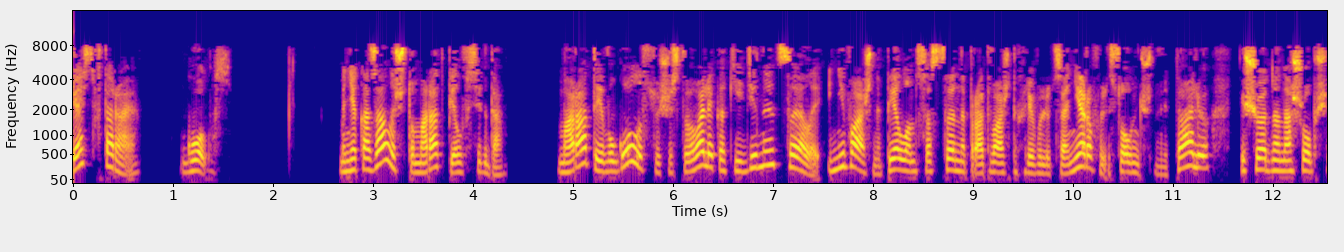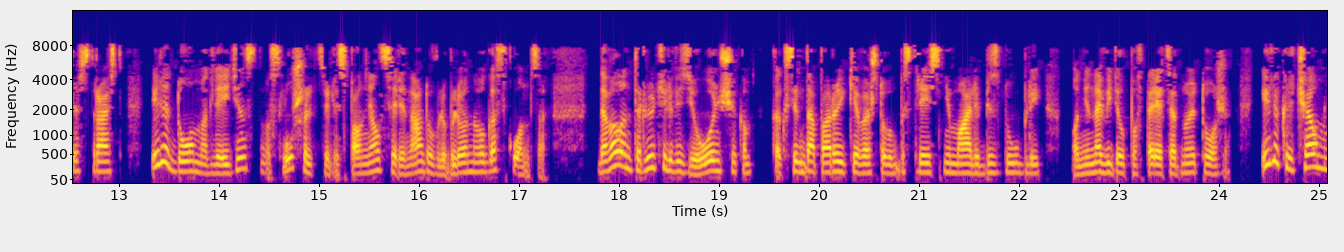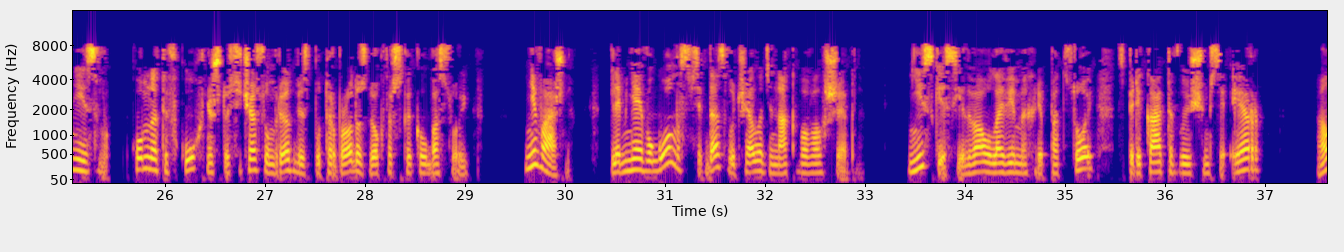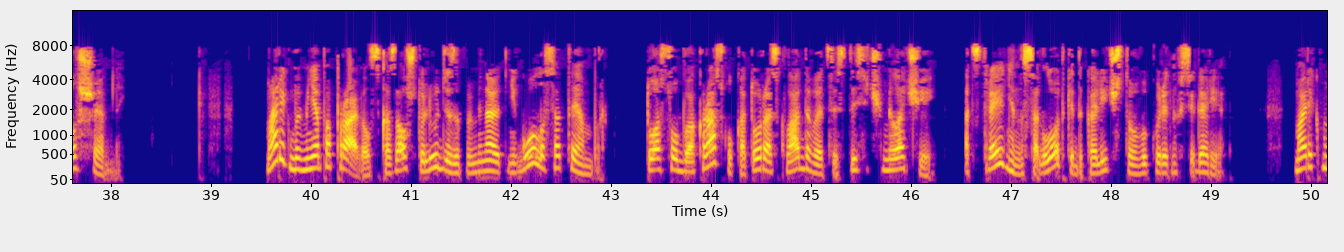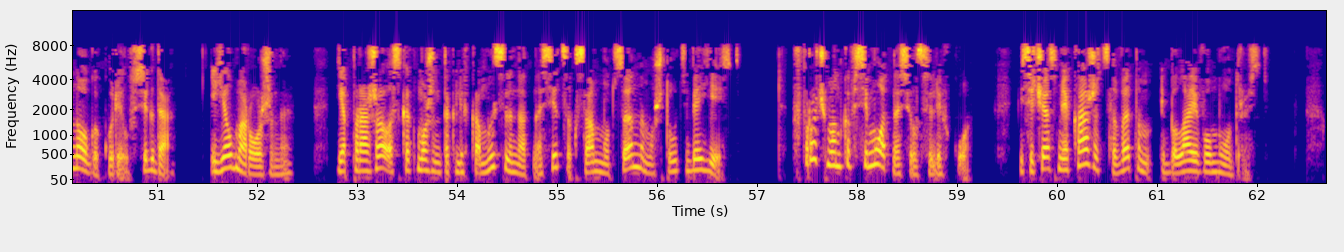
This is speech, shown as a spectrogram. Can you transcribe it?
Часть вторая. Голос. Мне казалось, что Марат пел всегда. Марат и его голос существовали как единое целое, и неважно, пел он со сцены про отважных революционеров или солнечную Италию, еще одна наша общая страсть, или дома для единственного слушателя исполнял серенаду влюбленного гасконца, давал интервью телевизионщикам, как всегда порыкивая, чтобы быстрее снимали, без дублей, он ненавидел повторять одно и то же, или кричал мне из комнаты в кухню, что сейчас умрет без бутерброда с докторской колбасой. Неважно, для меня его голос всегда звучал одинаково волшебно. Низкий, с едва уловимой хрипотцой, с перекатывающимся «р», волшебный. Марик бы меня поправил, сказал, что люди запоминают не голос, а тембр, ту особую окраску, которая складывается из тысячи мелочей, от строения носоглотки до количества выкуренных сигарет. Марик много курил, всегда, и ел мороженое. Я поражалась, как можно так легкомысленно относиться к самому ценному, что у тебя есть. Впрочем, он ко всему относился легко. И сейчас, мне кажется, в этом и была его мудрость.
